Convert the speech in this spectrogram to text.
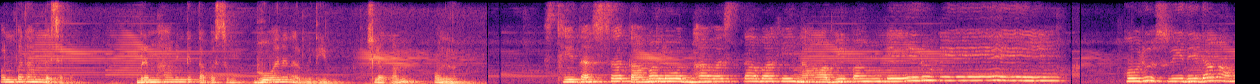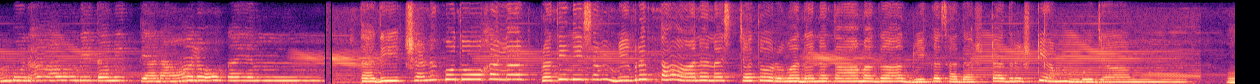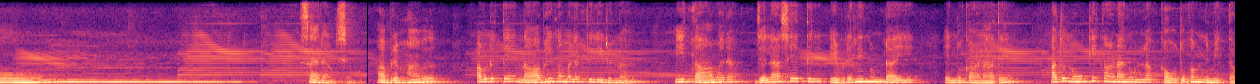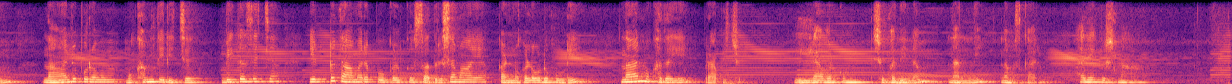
ഒൻപതാം ദശകം ബ്രഹ്മാവിൻ്റെ തപസ്സും ഭുവന നിർമ്മിതിയും ശ്ലോകം ഒന്ന് स्थितः कमलोद्भवस्तव हि नाभिपङ्केरुहे कुरुस्विदिदमम्बुधा उदितमित्यनालोकयन् तदीक्षणकुतूहलात् प्रतिदिशं विवृत्त ഓം. സാരാംശം. ആ ബ്രഹ്മാവ് അവിടുത്തെ നാഭികമലത്തിലിരുന്ന് ഈ താമര ജലാശയത്തിൽ എവിടെ നിന്നുണ്ടായി എന്നു കാണാതെ അത് നോക്കിക്കാണാനുള്ള കൗതുകം നിമിത്തം നാലുപുറവും മുഖം തിരിച്ച് വികസിച്ച എട്ടു താമരപ്പൂക്കൾക്ക് സദൃശമായ കണ്ണുകളോടുകൂടി നാൻമുഖതയെ പ്രാപിച്ചു. എല്ലാവർക്കും ശുഭദിനം. നന്ദി. നമസ്കാരം. ഹരേ കൃഷ്ണ.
